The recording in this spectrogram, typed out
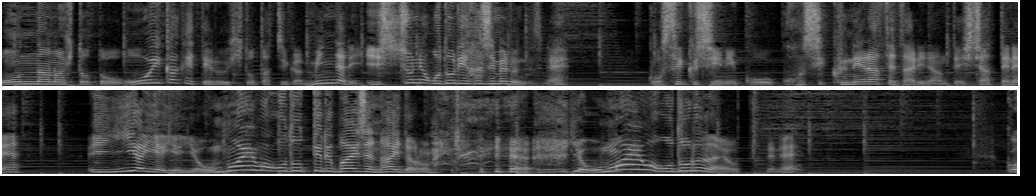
女の人と追いかけてる人たちがみんなで一緒に踊り始めるんですね。こうセクシーにこう腰くねらせたりなんてしちゃってね。いやいやいやいやお前は踊ってる場合じゃないだろみたいな。いやお前は踊るなよってってね。こ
